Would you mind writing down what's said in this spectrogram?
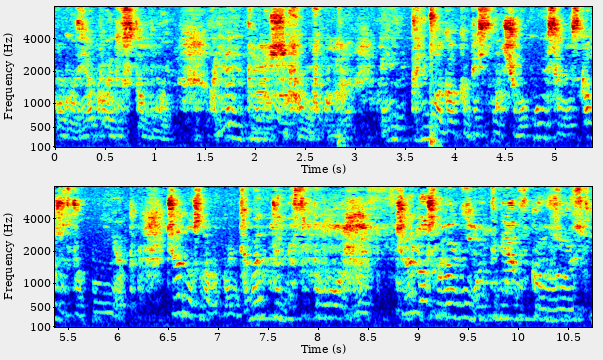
Он говорит, я пойду с тобой. А я не Ну, понимаю, расшифровку, да? я не понимаю, как объяснить чуваку, если они скажут, вот нет. Что я должна выполнить? А ты бесплодный. Что я должна ему в ответ сказать?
